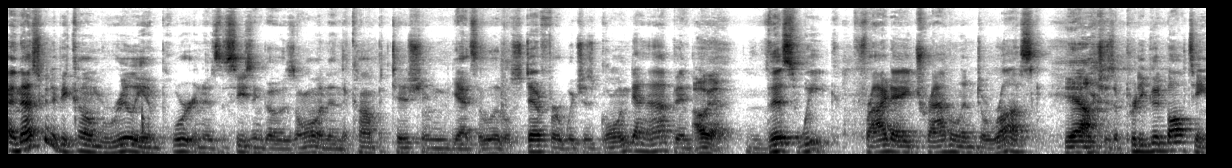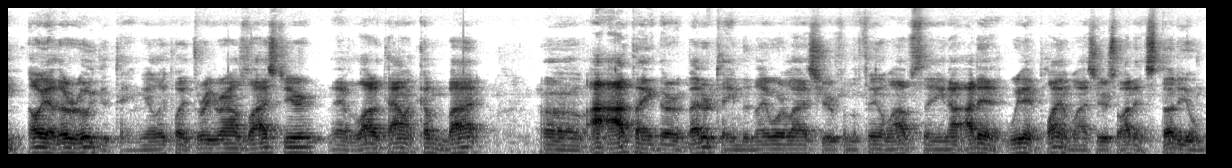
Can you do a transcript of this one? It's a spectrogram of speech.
And that's going to become really important as the season goes on and the competition gets a little stiffer, which is going to happen. Oh yeah, this week, Friday, traveling to Rusk. Yeah, which is a pretty good ball team. Oh yeah, they're a really good team. You know, they played three rounds last year. They have a lot of talent coming back. Uh, I, I, think they're a better team than they were last year from the film I've seen. I, I, didn't, we didn't play them last year, so I didn't study them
